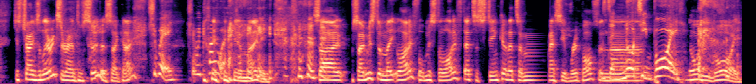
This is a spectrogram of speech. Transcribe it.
just change the lyrics around to suit us, okay? Should we? Should we try it? yeah, maybe. So, so Mr. Meatloaf or Mr. Loaf, that's a stinker. That's a massive rip-off. And, It's a uh, naughty boy. naughty boy.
